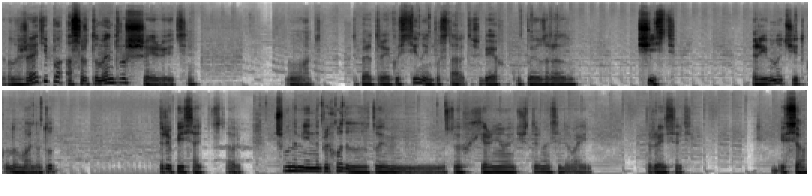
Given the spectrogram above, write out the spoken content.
Вже, типу, асортимент розширюється. От. Тепер треба якусь ціну їм поставити, щоб я їх купив зразу. 6. Рівно, чітко, нормально. Тут 3,50 поставлю. Щоб вони мені не приходили за тою, з тою херньою 14, давай 30. І все,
